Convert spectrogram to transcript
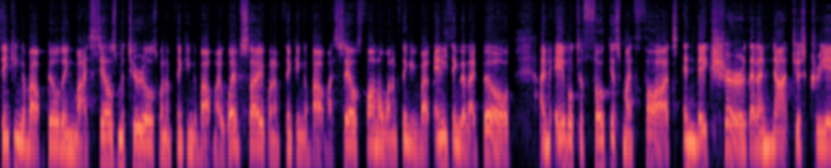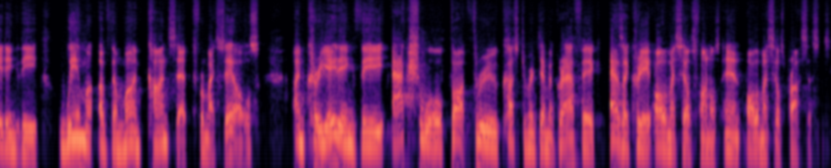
thinking about building my sales materials, when I'm thinking about my website, when I'm thinking about my sales funnel, when I'm thinking about anything that I build, I'm able to focus my thoughts and make sure that I'm not just creating the whim of the month concept for my sales. I'm creating the actual thought through customer demographic as I create all of my sales funnels and all of my sales processes.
